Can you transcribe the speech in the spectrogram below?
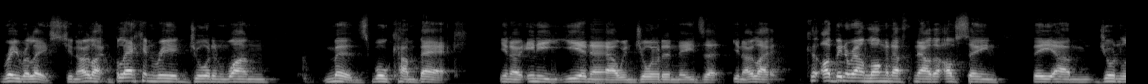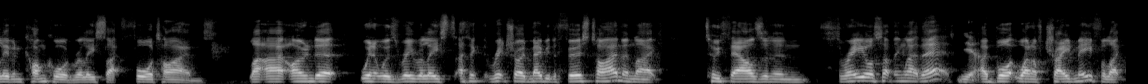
re-released. You know, like black and red Jordan One mids will come back. You know, any year now when Jordan needs it. You know, like I've been around long enough now that I've seen the um, Jordan 11 Concord released like four times. Like I owned it when it was re-released. I think the retro maybe the first time and like 2003 or something like that. Yeah. I bought one off Trade Me for like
